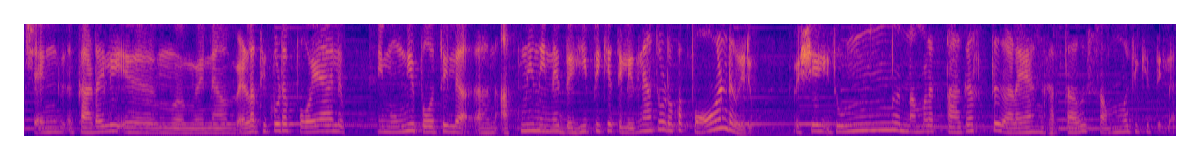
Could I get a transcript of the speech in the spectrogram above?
ചെങ്ക കടലിൽ പിന്നെ വെള്ളത്തിൽ കൂടെ പോയാലും നീ മുങ്ങിപ്പോത്തില്ല അഗ്നി നിന്നെ ദഹിപ്പിക്കത്തില്ല ഇതിനകത്തൂടൊക്കെ പോകേണ്ടി വരും. പക്ഷേ ഇതൊന്നും നമ്മളെ തകർത്ത് കളയാൻ കർത്താവ് സമ്മതിക്കത്തില്ല.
